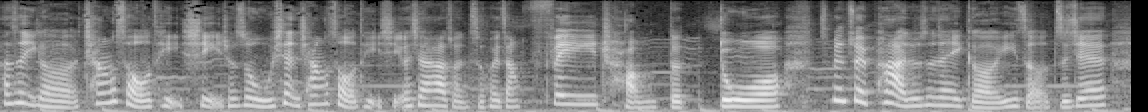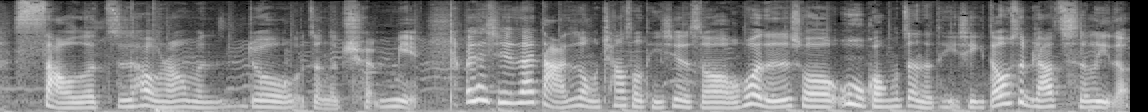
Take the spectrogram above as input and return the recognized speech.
它是一个枪手体系，就是无限枪手体系，而且它的转职徽章非常的多。这边最怕的就是那个一泽直接扫了之后，然后我们就整个全灭。而且其实，在打这种枪手体系的时候，或者是说务工阵的体系，都是比较吃力的。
